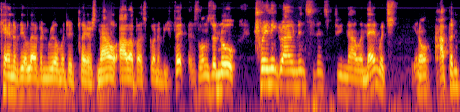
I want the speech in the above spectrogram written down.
10 of the 11 Real Madrid players now. Alaba is going to be fit. As long as there are no training ground incidents between now and then, which, you know, happen,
